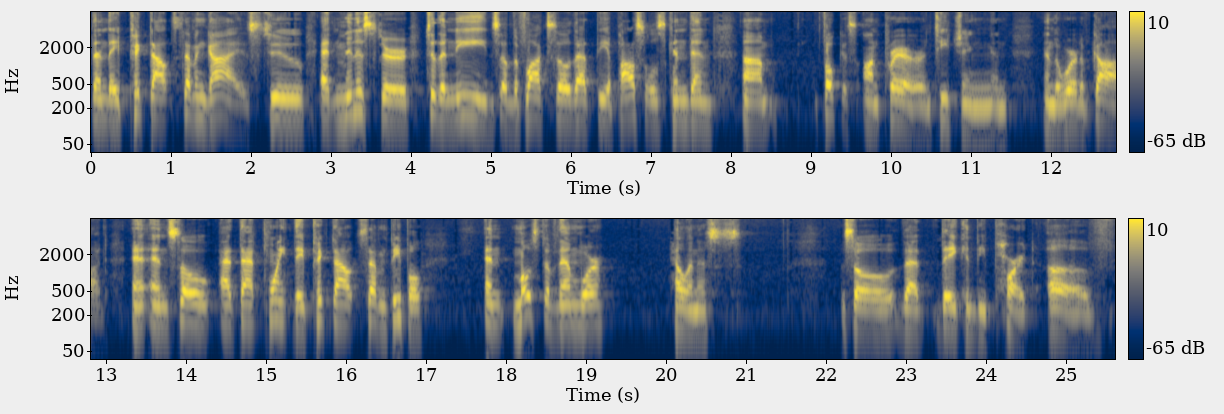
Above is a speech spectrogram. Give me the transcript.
then they picked out seven guys to administer to the needs of the flock so that the apostles can then um, focus on prayer and teaching and, and the word of God. And, and so at that point, they picked out seven people, and most of them were Hellenists, so that they can be part of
